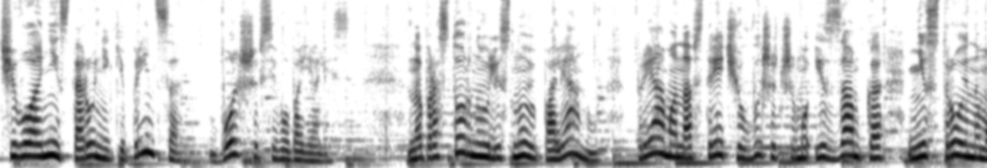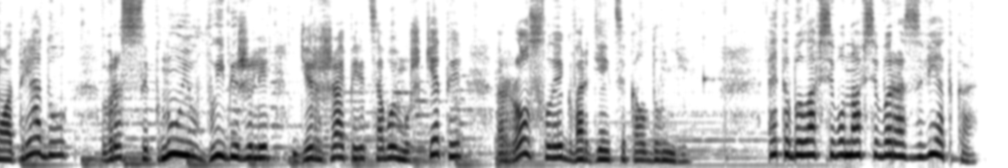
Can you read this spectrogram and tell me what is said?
чего они, сторонники принца, больше всего боялись. На просторную лесную поляну, прямо навстречу вышедшему из замка нестроенному отряду, в рассыпную выбежали, держа перед собой мушкеты, рослые гвардейцы-колдуньи. Это была всего-навсего разведка –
